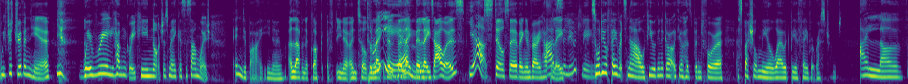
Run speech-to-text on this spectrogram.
we've just driven here. Yeah. We're really hungry. Can you not just make us a sandwich? In Dubai, you know, eleven o'clock, you know, until the late, the, the, late, the late hours. Yeah, still serving and very happily. Absolutely. So, what are your favourites now? If you were going to go out with your husband for a, a special meal, where would be a favourite restaurant? I love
